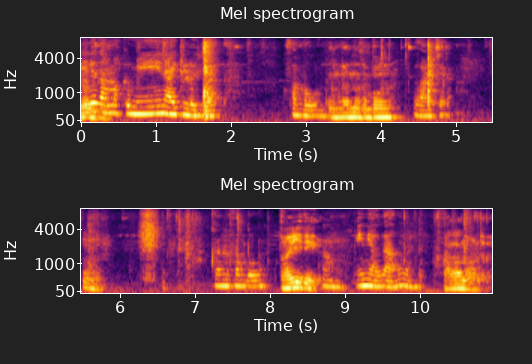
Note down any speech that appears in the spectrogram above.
ഇനി നമുക്ക് മെയിനായിട്ടുള്ളൊരു സംഭവമുണ്ട്. കാണിച്ചു തരാം. ഉം. അതെന്ന സംഭവം? തൈര്. ഇനി അതാണ് വേണ്ടത്. അതാണ് വേണ്ടത്.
